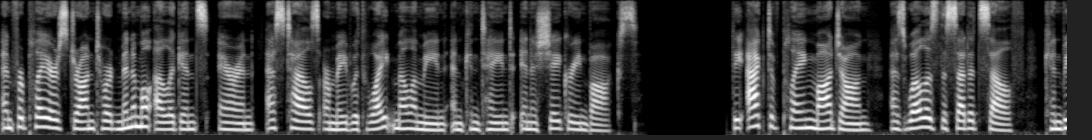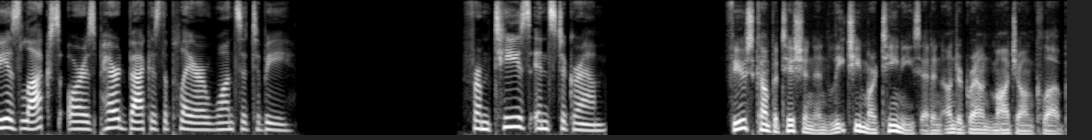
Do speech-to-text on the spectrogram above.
And for players drawn toward minimal elegance, Aaron S tiles are made with white melamine and contained in a shea green box. The act of playing mahjong, as well as the set itself, can be as luxe or as pared back as the player wants it to be. From T's Instagram Fierce competition and lychee martinis at an underground mahjong club.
